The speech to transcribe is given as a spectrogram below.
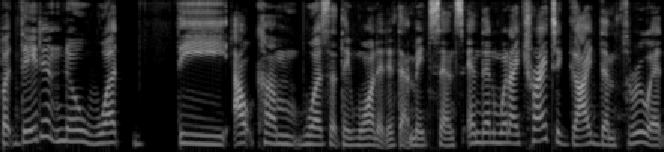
but they didn't know what the outcome was that they wanted, if that made sense. And then when I tried to guide them through it,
